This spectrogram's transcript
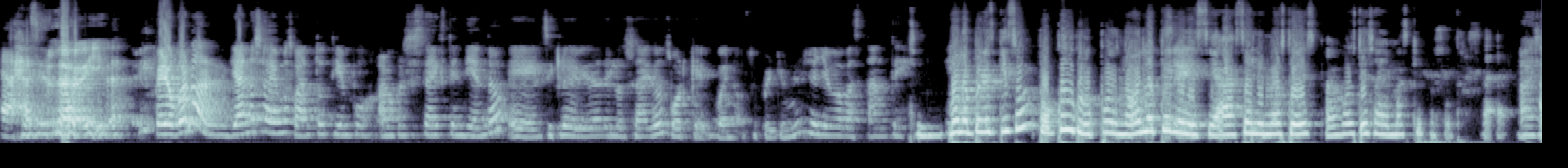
Así es la vida. Pero bueno, ya no sabemos cuánto tiempo, a lo mejor se está extendiendo eh, el ciclo de vida de los idols, porque bueno, Super Junior ya lleva bastante. Sí. Bueno, pero es que son pocos grupos, ¿no? Es lo que le decía a Selena a ustedes, a lo mejor ustedes saben más que nosotros. Ah, sí,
